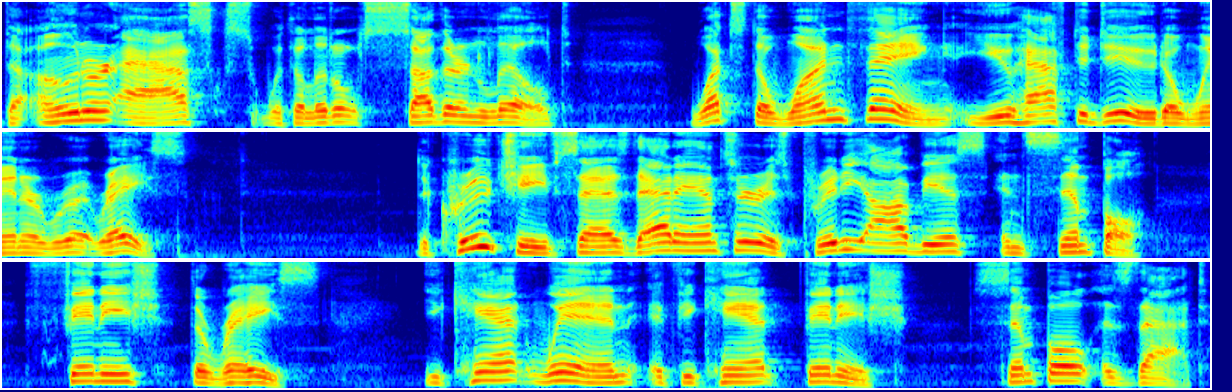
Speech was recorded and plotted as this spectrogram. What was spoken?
the owner asks with a little southern lilt, What's the one thing you have to do to win a race? The crew chief says that answer is pretty obvious and simple finish the race. You can't win if you can't finish. Simple as that.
